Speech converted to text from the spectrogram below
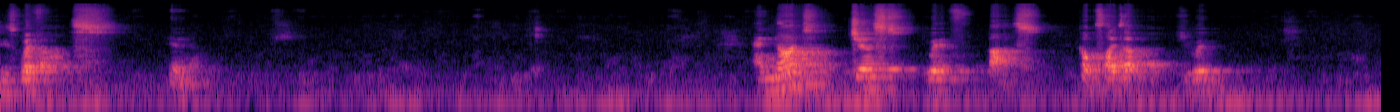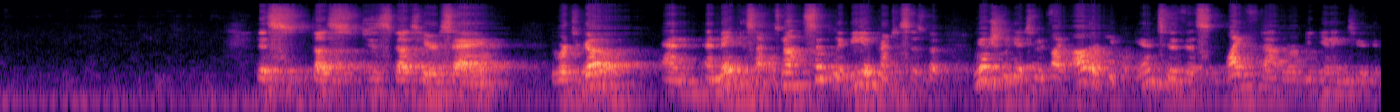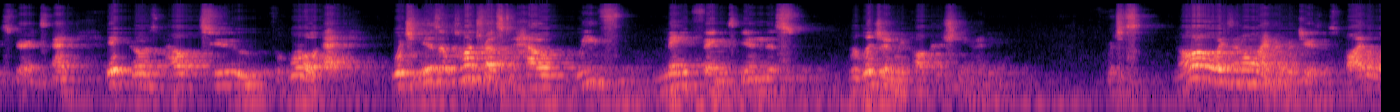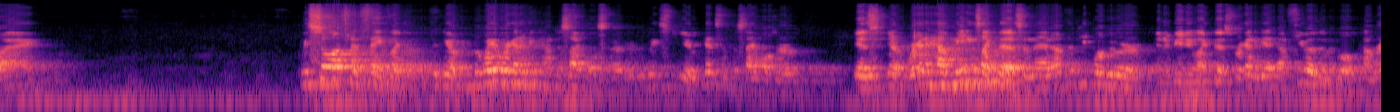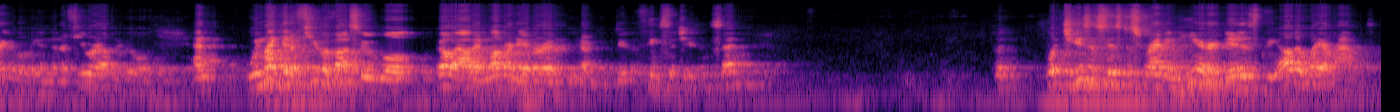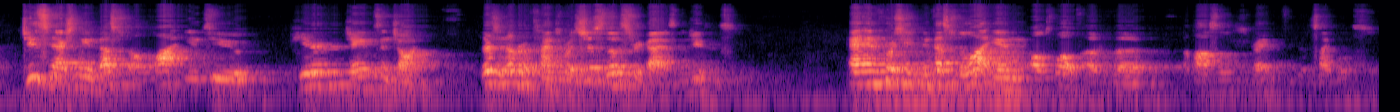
He's with us in them. And not just with us. A couple slides up, if you would. This does, Jesus does here say, we're to go and, and make disciples, not simply be apprentices, but we actually get to invite other people into this life that we're beginning to experience. And it goes out to the world, which is a contrast to how we've made things in this religion we call Christianity, which is not always in alignment with Jesus. By the way, we still have to think, like, you know, the way we're going to become disciples, or at least you get some disciples, or is, you know, we're going to have meetings like this, and then of the people who are in a meeting like this, we're going to get a few of them who will come regularly, and then a few of them who will, and we might get a few of us who will go out and love our neighbor and you know, do the things that Jesus said. But what Jesus is describing here is the other way around. Jesus actually invested a lot into Peter, James, and John. There's a number of times where it's just those three guys and Jesus. And of course, he invested a lot in all 12 of the apostles, right? The disciples.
